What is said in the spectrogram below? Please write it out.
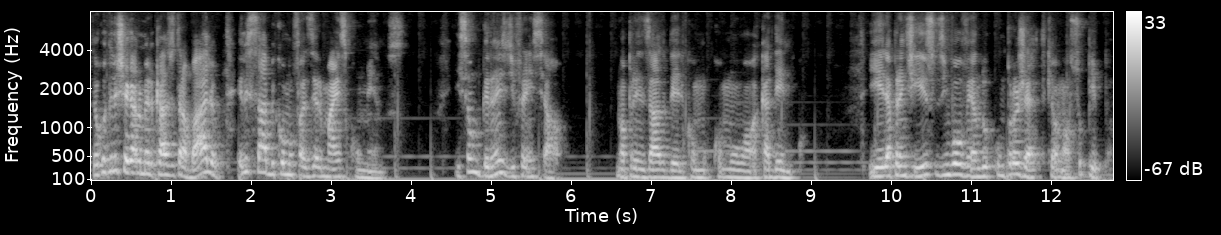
Então, quando ele chegar no mercado de trabalho, ele sabe como fazer mais com menos. Isso é um grande diferencial no aprendizado dele como, como acadêmico. E ele aprende isso desenvolvendo um projeto, que é o nosso PIPA.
